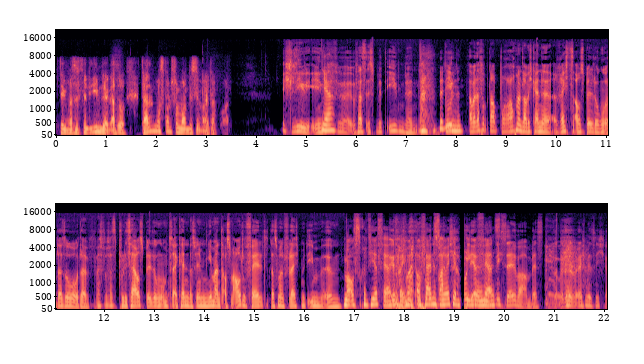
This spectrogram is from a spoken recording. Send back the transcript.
ich denke, was ist mit ihm denn? Also dann muss man schon mal ein bisschen weiter bohren. Ich liebe ihn. Ja. Für, was ist mit ihm denn? mit Gut, ihm denn? Aber dafür bra- braucht man, glaube ich, keine Rechtsausbildung oder so oder was, was, was Polizeiausbildung, um zu erkennen, dass wenn jemand aus dem Auto fällt, dass man vielleicht mit ihm ähm, Mal aufs Revier fährt oder ihm ein kleines zwar- Röhrchen Und er pinkeln fährt lässt. nicht selber am besten. So, da wäre ich mir sicher.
